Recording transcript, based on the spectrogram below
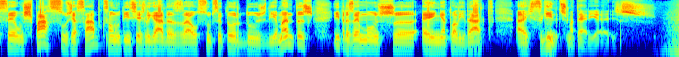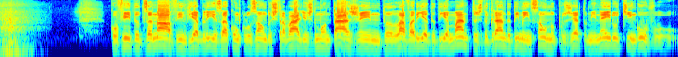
seu espaço, já sabe que são notícias ligadas ao subsetor dos diamantes e trazemos eh, em atualidade as seguintes matérias. Covid-19 inviabiliza a conclusão dos trabalhos de montagem de lavaria de diamantes de grande dimensão no projeto mineiro Tinguvo.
